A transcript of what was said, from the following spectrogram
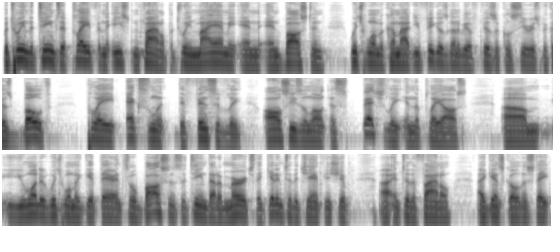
between the teams that played in the Eastern Final, between Miami and, and Boston, which one would come out. You figure it was going to be a physical series because both played excellent defensively all season long, especially in the playoffs. Um, you wondered which one would get there, and so Boston's the team that emerged. They get into the championship, uh, into the final against Golden State.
